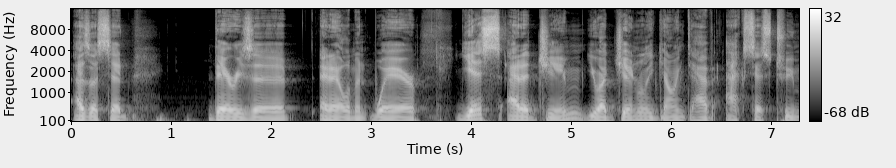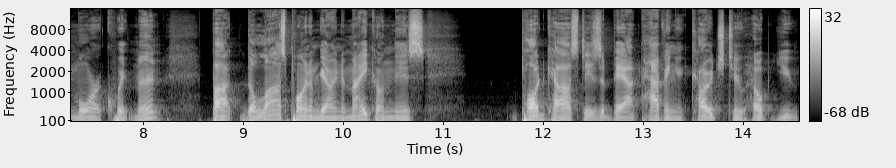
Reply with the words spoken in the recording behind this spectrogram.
as I said, there is a an element where, yes, at a gym, you are generally going to have access to more equipment but the last point I'm going to make on this podcast is about having a coach to help you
